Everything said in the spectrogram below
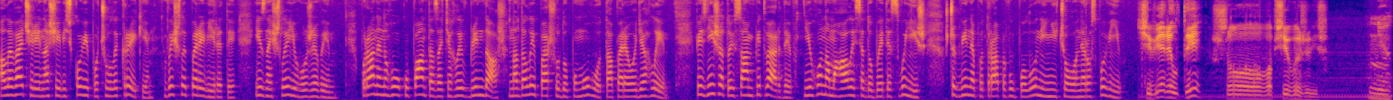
Але ввечері наші військові почули крики, вийшли перевірити і знайшли його живим. Пораненого окупанта затягли в бліндаж, надали першу допомогу та переодягли. Пізніше той сам підтвердив, його намагалися добити свої ж, щоб він не потрапив у полон і нічого не розповів. Чи вірив ти, що вообще виживеш? Нет.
